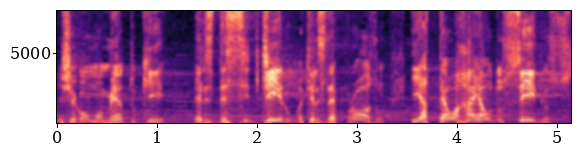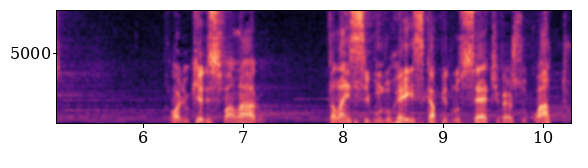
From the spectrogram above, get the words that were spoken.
E chegou um momento que eles decidiram, aqueles leprosos, ir até o arraial dos sírios. Olha o que eles falaram. Está lá em 2 Reis, capítulo 7, verso 4.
